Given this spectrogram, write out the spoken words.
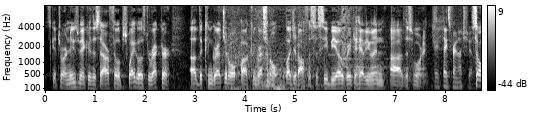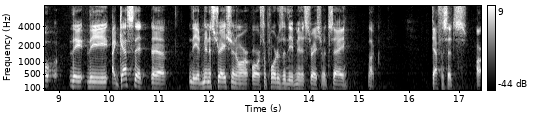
Let's get to our newsmaker this hour. Phillip Swagel, director of the Congressional uh, Congressional Budget Office, the CBO. Great to have you in uh, this morning. Thanks very much, Joe. So the the I guess that uh, the administration or, or supporters of the administration would say, look, deficits are,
